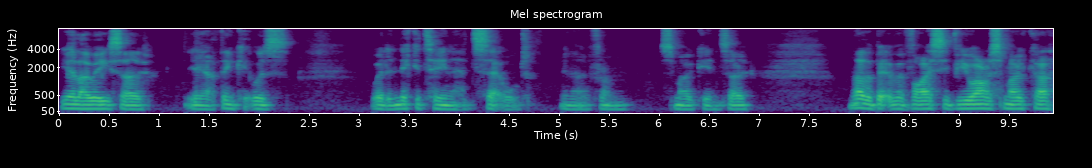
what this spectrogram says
yellowy. So yeah, I think it was where the nicotine had settled, you know, from smoking. So another bit of advice: if you are a smoker,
